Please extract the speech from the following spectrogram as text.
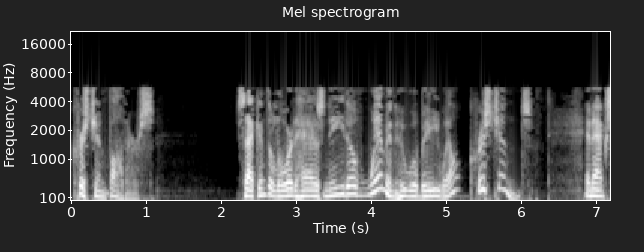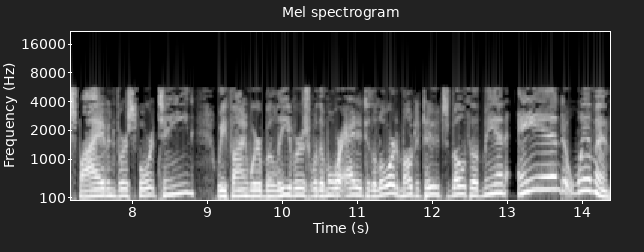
Christian fathers. Second, the Lord has need of women who will be, well, Christians. In Acts 5 and verse 14, we find where believers were the more added to the Lord, multitudes both of men and women,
